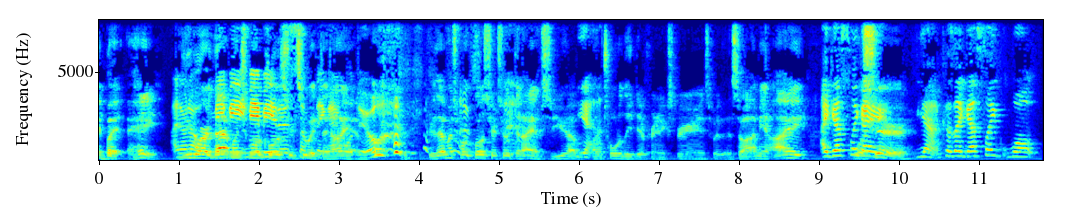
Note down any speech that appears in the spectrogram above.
eh, But hey, I don't you know. are that maybe much more it closer is to it than I I am. do. You're that much more closer to it than I am, so you have Yeah. a totally different experience with it. So I mean, I I guess like I share. Yeah, because I guess like well,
